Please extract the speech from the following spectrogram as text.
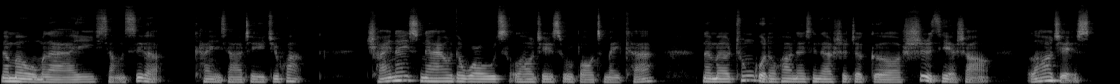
那么，我们来详细的看一下这一句话：China is now the world's largest robot maker。那么，中国的话呢，现在是这个世界上。Largest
